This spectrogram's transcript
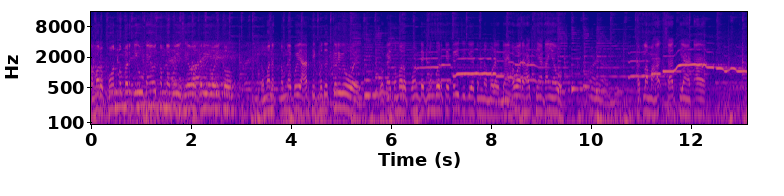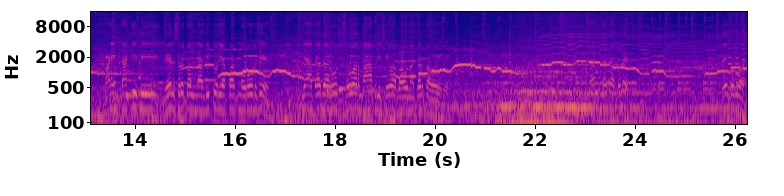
તમારો ફોન નંબર કે એવું કાંઈ હોય, તમને કોઈ સેવા કરવી હોય તો, તમને તમને કોઈ આર્થિક મદદ કરવી હોય, તો કાંઈ તમારો કોન્ટેક નંબર કે કઈ જગ્યાએ તમને મળે? કાંઈ સવારે સાતથી આઠ અહીંયા આવો. આટલામાં સાતથી આઠ, આ પાણીની ટાંકીથી વેલ સર્કલના વિક્ટોરિયા પાર્કનો રોડ છે. ત્યાં દાદા રોજ સવારમાં આ બધી સેવા ભાવના કરતા હોય છે. જય ભગવાન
